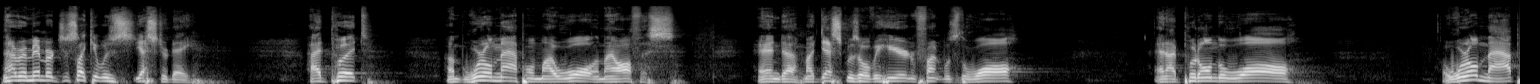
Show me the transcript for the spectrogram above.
And I remember just like it was yesterday, I'd put a world map on my wall in my office. And uh, my desk was over here, in front was the wall. And I put on the wall a world map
